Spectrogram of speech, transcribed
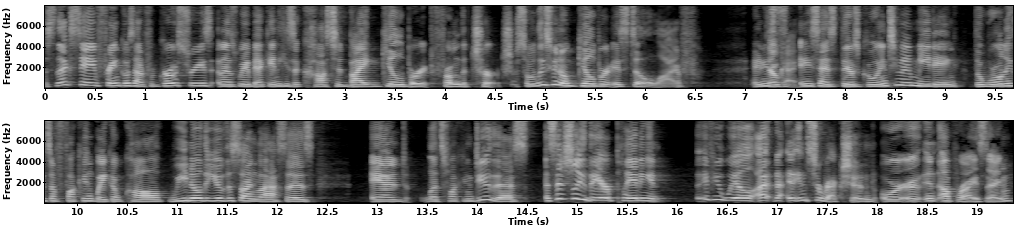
so next day, Frank goes out for groceries, and on his way back in, he's accosted by Gilbert from the church. So at least we know Gilbert is still alive. And, he's, Okay. and he says, There's going to be a meeting. The world needs a fucking wake up call. We know that you have the sunglasses, and let's fucking do this. Essentially, they are planning an, if you will, an insurrection or an uprising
